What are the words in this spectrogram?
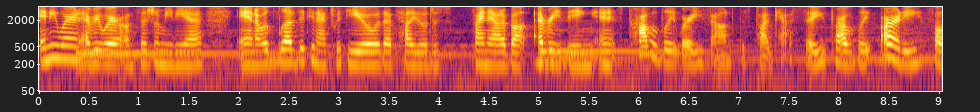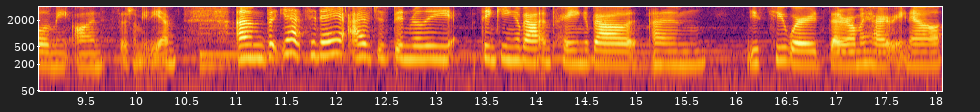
anywhere and everywhere on social media, and I would love to connect with you. That's how you'll just find out about everything, and it's probably where you found this podcast. So you probably already follow me on social media. Um, but yeah, today I've just been really thinking about and praying about. Um, these two words that are on my heart right now,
